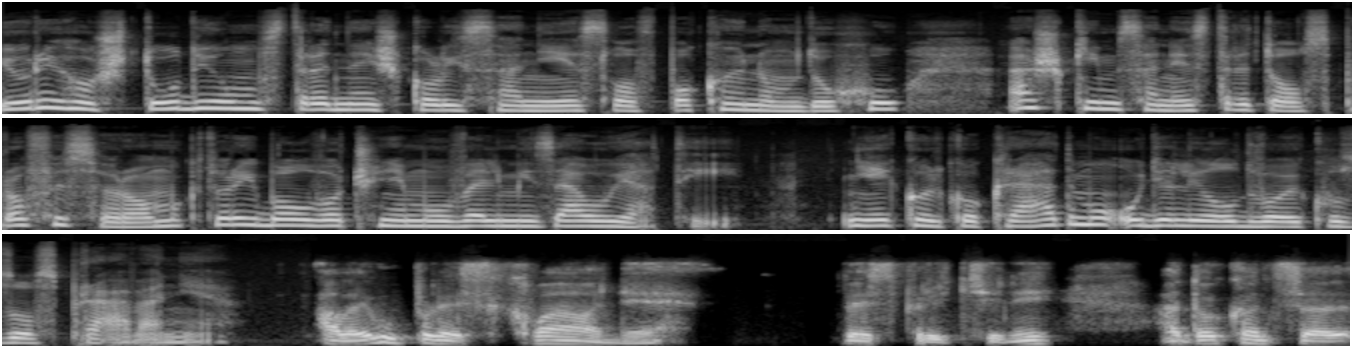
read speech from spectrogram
Juriho štúdium v strednej školy sa nieslo v pokojnom duchu, až kým sa nestretol s profesorom, ktorý bol voči nemu veľmi zaujatý. Niekoľkokrát mu udelil dvojku zo správania. Ale úplne schválne, bez príčiny a dokonca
